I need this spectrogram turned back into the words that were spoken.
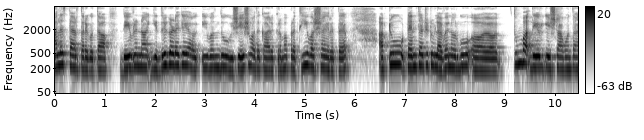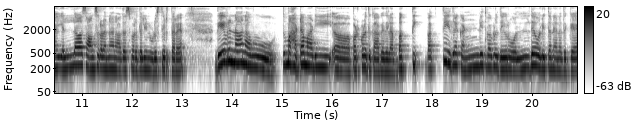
ಆಲಿಸ್ತಾ ಇರ್ತಾರೆ ಗೊತ್ತಾ? ದೇವರನ್ನ ಎದುರುಗಡೆಗೆ ಈ ಒಂದು ವಿಶೇಷವಾದ ಕಾರ್ಯಕ್ರಮ ಪ್ರತಿ ವರ್ಷ ಇರುತ್ತೆ. Up to ten thirty to ಲೆವೆನ್ವರೆಗೂ ತುಂಬ ದೇವ್ರಿಗೆ ಇಷ್ಟ ಆಗುವಂತಹ ಎಲ್ಲ ಸಾಂಗ್ಸ್ಗಳನ್ನು ನಾದಸ್ವರದಲ್ಲಿ ನುಡಿಸ್ತಿರ್ತಾರೆ. ದೇವ್ರನ್ನ ನಾವು ತುಂಬ ಹಠ ಮಾಡಿ ಪಡ್ಕೊಳ್ಳೋದಕ್ಕಾಗೋದಿಲ್ಲ ಭಕ್ತಿ ಭಕ್ತಿ ಇದ್ದರೆ ಖಂಡಿತವಾಗ್ಲೂ ದೇವರು ಒಲ್ದೇ ಒಲಿತಾನೆ ಅನ್ನೋದಕ್ಕೆ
